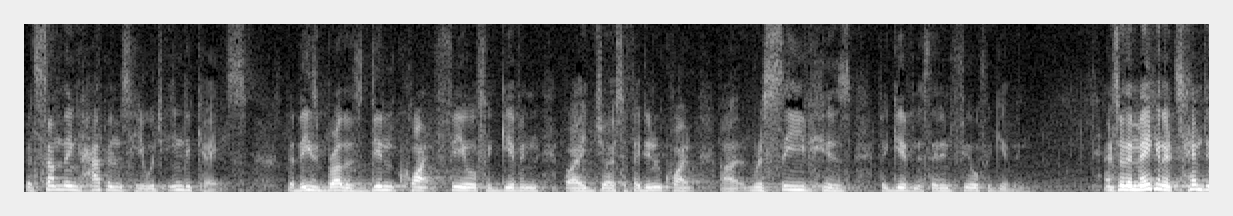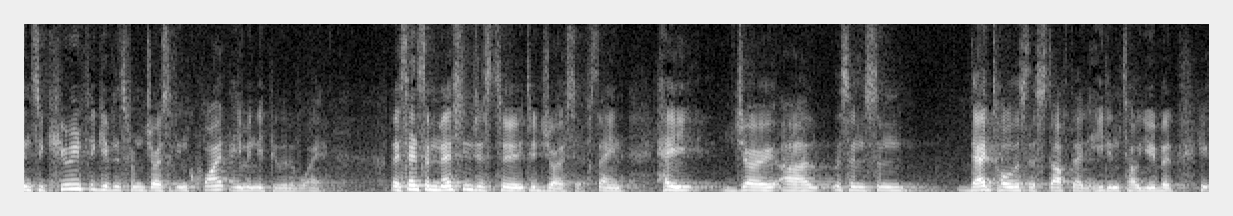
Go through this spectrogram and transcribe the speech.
But something happens here which indicates that these brothers didn't quite feel forgiven by Joseph. They didn't quite uh, receive his forgiveness. They didn't feel forgiven. And so they make an attempt in securing forgiveness from Joseph in quite a manipulative way. They send some messengers to, to Joseph saying, Hey, Joe, uh, listen, some dad told us this stuff that he didn't tell you, but he,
